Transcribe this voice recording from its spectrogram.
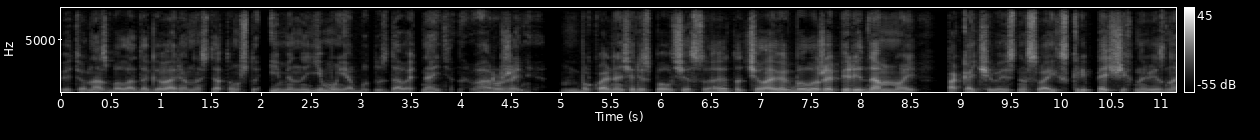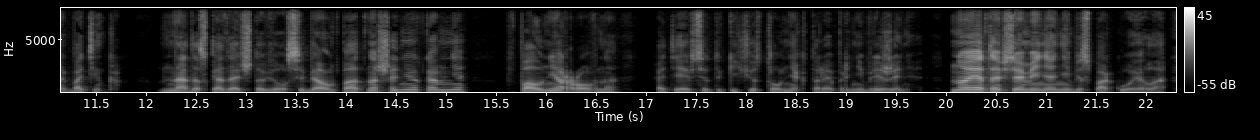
Ведь у нас была договоренность о том, что именно ему я буду сдавать найденное вооружение. Буквально через полчаса этот человек был уже передо мной, покачиваясь на своих скрипящих новизной ботинках. Надо сказать, что вел себя он по отношению ко мне вполне ровно, хотя я все-таки чувствовал некоторое пренебрежение. Но это все меня не беспокоило —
